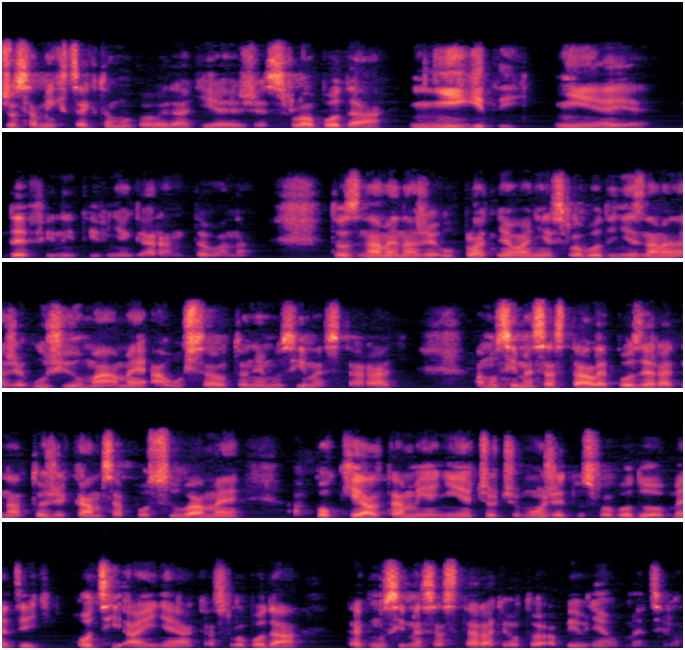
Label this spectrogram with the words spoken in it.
čo sa mi chce k tomu povedať je, že sloboda nikdy nie je definitívne garantovaná. To znamená, že uplatňovanie slobody neznamená, že už ju máme a už sa o to nemusíme starať a musíme sa stále pozerať na to, že kam sa posúvame a pokiaľ tam je niečo, čo môže tú slobodu obmedziť, hoci aj nejaká sloboda, tak musíme sa starať o to, aby ju neobmedzila.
